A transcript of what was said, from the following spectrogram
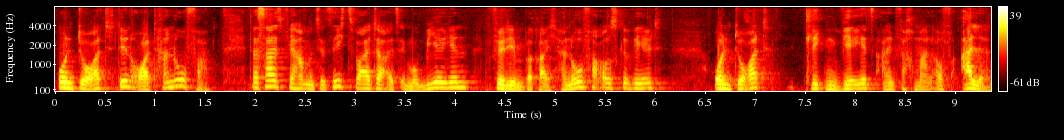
und dort den Ort Hannover. Das heißt, wir haben uns jetzt nichts weiter als Immobilien für den Bereich Hannover ausgewählt und dort klicken wir jetzt einfach mal auf alle.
